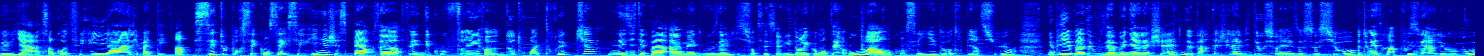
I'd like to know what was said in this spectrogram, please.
il y a 5 autres séries à aller mater. Hein c'est tout pour ces conseils séries, j'espère vous avoir fait découvrir 2-3 trucs. N'hésitez pas à mettre vos avis sur ces séries dans les ou à en conseiller d'autres bien sûr. N'oubliez pas de vous abonner à la chaîne, de partager la vidéo sur les réseaux sociaux, de mettre un pouce vers le haut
